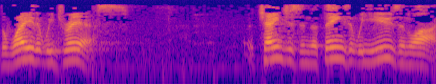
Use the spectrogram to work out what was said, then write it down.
the way that we dress, changes in the things that we use in life.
